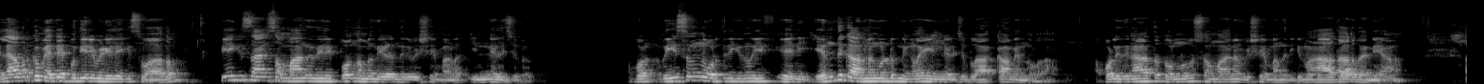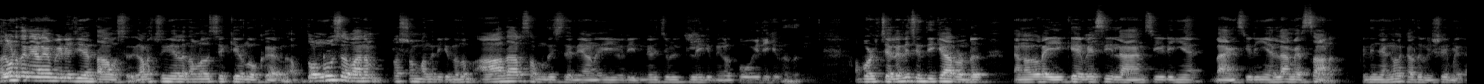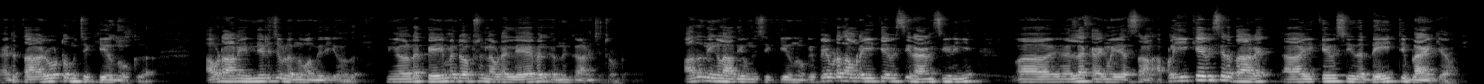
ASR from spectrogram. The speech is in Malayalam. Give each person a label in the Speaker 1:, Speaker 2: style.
Speaker 1: എല്ലാവർക്കും എന്റെ പുതിയൊരു വീഡിയോയിലേക്ക് സ്വാഗതം. പി എം കിസാൻ സമ്മാന നിധിയിൽ ഇപ്പോൾ നമ്മൾ നേടുന്ന ഒരു വിഷയമാണ് ഇന്നെലിജിബിൾ അപ്പോൾ റീസൺ എന്ന് കൊടുത്തിരിക്കുന്നത് ഇഫ് എനി എന്ത് കാരണം കൊണ്ടും നിങ്ങളെ ഇന്നെലിജിബിൾ ആക്കാം എന്നുള്ളതാണ്. അപ്പോൾ ഇതിനകത്ത് തൊണ്ണൂറ് ശതമാനം വിഷയം വന്നിരിക്കുന്നത് ആധാർ തന്നെയാണ്. അതുകൊണ്ട് തന്നെയാണ് ഞാൻ വീഡിയോ ചെയ്യാൻ താമസിച്ചത്. കാരണം വെച്ച് കഴിഞ്ഞാൽ നമ്മൾ ചെക്ക് ചെയ്ത് നോക്കുകയായിരുന്നു. അപ്പോൾ തൊണ്ണൂറ് ശതമാനം പ്രശ്നം വന്നിരിക്കുന്നതും ആധാർ സംബന്ധിച്ച് തന്നെയാണ് ഈ ഒരു ഇന്നെലിജിബിലിറ്റിയിലേക്ക് നിങ്ങൾ പോയിരിക്കുന്നത്. അപ്പോൾ ചിലർ ചിന്തിക്കാറുണ്ട് ഞങ്ങളുടെ E K Y C land seeding bank seeding എല്ലാം എസ് ആണ്. പിന്നെ ഞങ്ങൾക്കത് വിഷയമില്ല. അതിന്റെ താഴോട്ടൊന്ന് ചെക്ക് ചെയ്ത് നോക്കുക. അവിടെയാണ് ഇൻഎലിജിബിൾ എന്ന് വന്നിരിക്കുന്നത്. നിങ്ങളുടെ പേയ്മെന്റ് ഓപ്ഷനിൽ അവിടെ ലേബൽ എന്ന് കാണിച്ചിട്ടുണ്ട്. അത് നിങ്ങൾ ആദ്യം ഒന്ന് ചെക്ക് ചെയ്ത് നോക്കുക ഇപ്പോൾ ഇവിടെ നമ്മുടെ E K Y C land seeding എല്ലാ കാര്യങ്ങളും യെസ് ആണ്. അപ്പോൾ ഇ കെ വി സിയുടെ താഴെ ഇ കെ വി സി ചെയ്ത ഡേറ്റ് ബ്ലാങ്ക് ആണ്.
